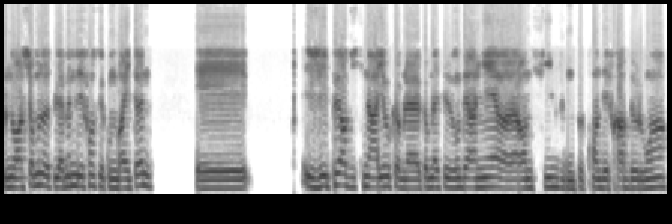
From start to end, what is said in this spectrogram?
On aura sûrement la même défense que contre Brighton. Et j'ai peur du scénario comme la, comme la saison dernière à Anfield où on peut prendre des frappes de loin.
